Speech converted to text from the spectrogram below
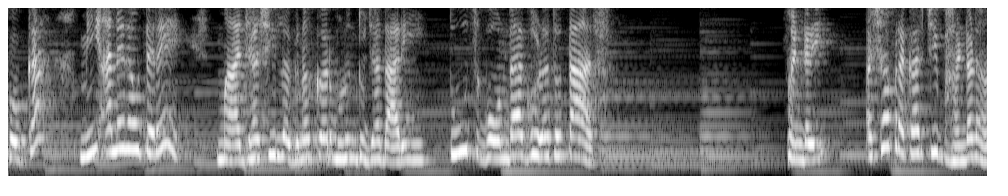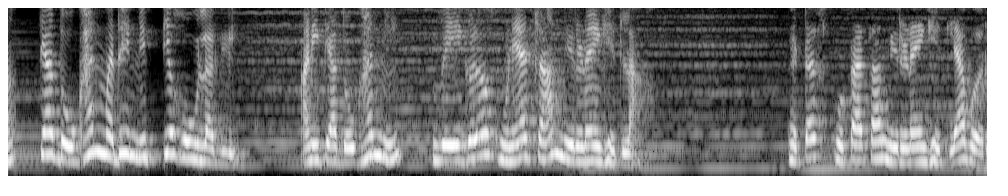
हो का? मी आले नव्हते रे. माझ्याशी लग्न कर म्हणून तुझ्या दारी. तूच गोंडा घोळत होतास. मंडळी अशा प्रकारची भांडणं त्या दोघांमध्ये नित्य होऊ लागली. आणि त्या दोघांनी वेगळं होण्याचा निर्णय घेतला. घटस्फोटाचा निर्णय घेतल्यावर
